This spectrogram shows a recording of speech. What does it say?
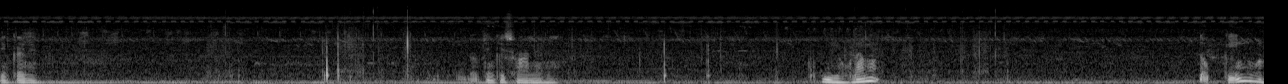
trên cây này. Đậu trên cây xoan này, này. Nhiều lắm đậu kín luôn.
